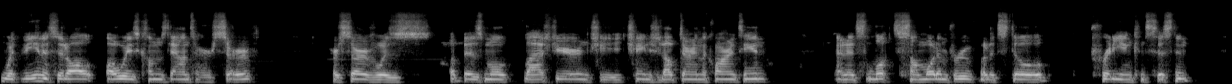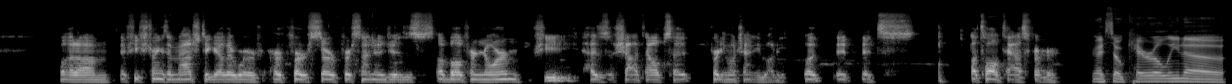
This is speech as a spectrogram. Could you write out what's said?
with Venus, it all always comes down to her serve. Her serve was abysmal last year, and she changed it up during the quarantine, and it's looked somewhat improved, but it's still pretty inconsistent. But um, if she strings a match together where her first serve percentage is above her norm, she has a shot to upset pretty much anybody. But it, it's a tall task for her. Right, so Karolina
